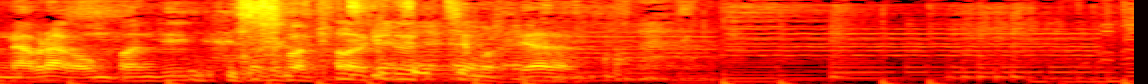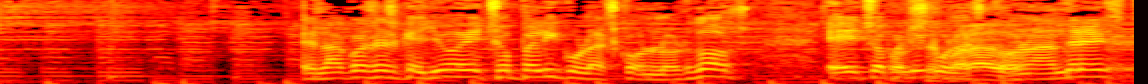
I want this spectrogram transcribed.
una braga, un panty, no se faltaba que se mosquearan. La cosa es que yo he hecho películas con los dos, he hecho Por películas separado. con Andrés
